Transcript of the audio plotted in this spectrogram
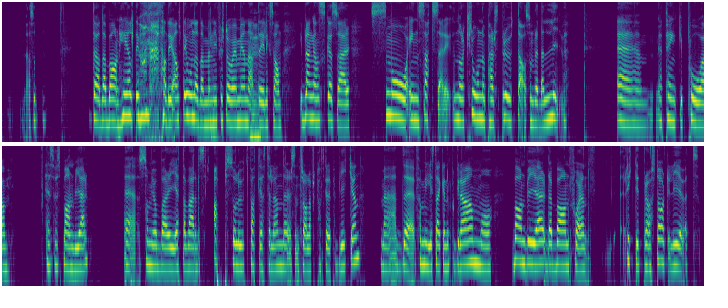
alltså, döda barn helt i onödan. Det är alltid onödan men ni förstår vad jag menar. Mm. Att det är liksom, ibland ganska så här små insatser, några kronor per spruta och som räddar liv. Eh, jag tänker på SOS Barnbyar eh, som jobbar i ett av världens absolut fattigaste länder, Centralafrikanska republiken, med eh, familjestärkande program och barnbyar där barn får en riktigt bra start i livet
